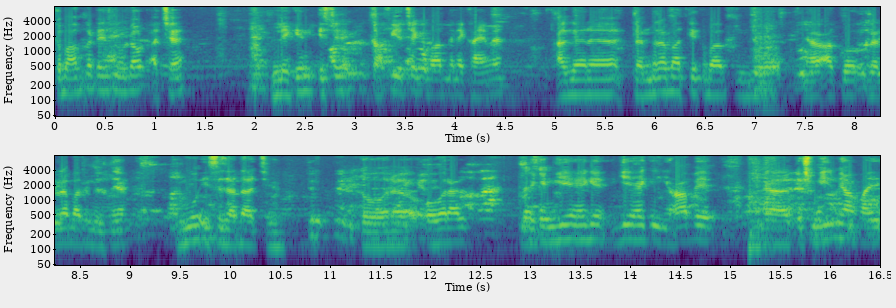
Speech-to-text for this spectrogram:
कबाब का टेस्ट नो डाउट अच्छा है। लेकिन इससे काफ़ी अच्छे कबाब मैंने खाए हुए हैं। अगर कलंदराबाद के कबाब जो आपको कलंदराबाद में मिलते हैं, वो इससे ज़्यादा अच्छे हैं। तो और ओवरऑल लेकिन ये है कि, ये है कि यहाँ पे कश्मीर में आप आए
